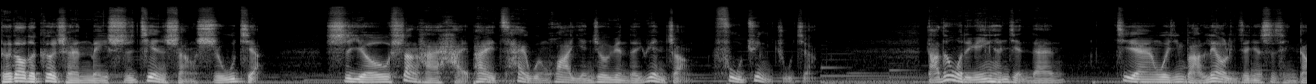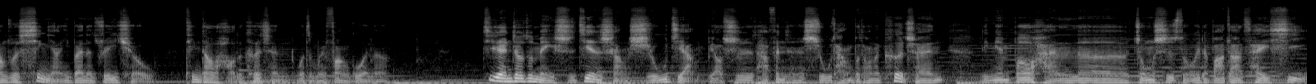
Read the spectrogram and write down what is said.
得到的课程美食鉴赏十五讲，是由上海海派菜文化研究院的院长。傅俊主讲，打动我的原因很简单。既然我已经把料理这件事情当做信仰一般的追求，听到了好的课程，我怎么会放过呢？既然叫做美食鉴赏十五讲，表示它分成十五堂不同的课程，里面包含了中式所谓的八大菜系，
